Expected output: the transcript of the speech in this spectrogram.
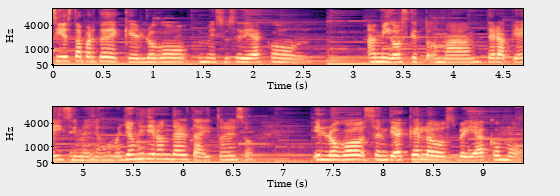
sí esta parte de que luego me sucedía con amigos que toman terapia y sí me decían como, ya me dieron de alta y todo eso. Y luego sentía que los veía como,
